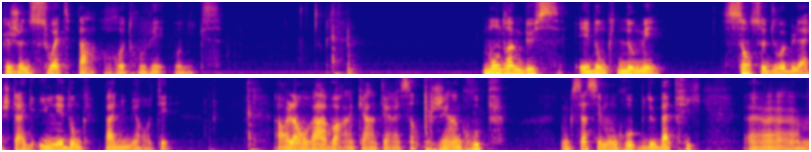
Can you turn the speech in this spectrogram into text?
que je ne souhaite pas retrouver au mix. Mon drumbus est donc nommé sans ce double hashtag, il n'est donc pas numéroté. Alors là, on va avoir un cas intéressant. J'ai un groupe, donc ça c'est mon groupe de batterie, euh,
